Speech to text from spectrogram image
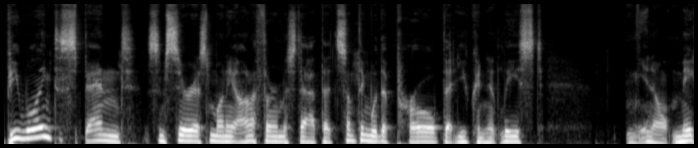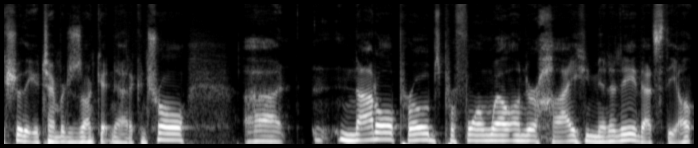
Be willing to spend some serious money on a thermostat that's something with a probe that you can at least you know make sure that your temperatures aren't getting out of control. Uh, not all probes perform well under high humidity. That's the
